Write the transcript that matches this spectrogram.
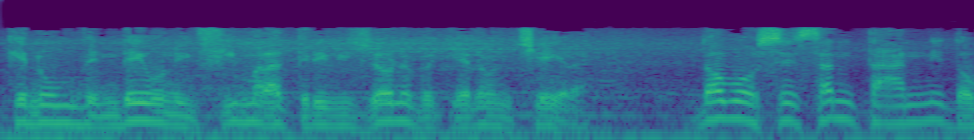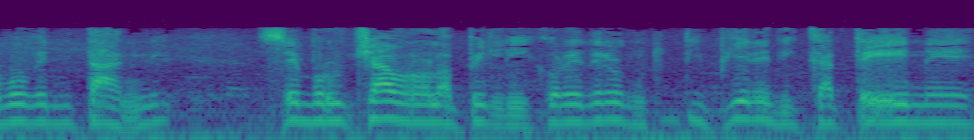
che non vendevano i film alla televisione perché non c'era, dopo 60 anni, dopo 20 anni, se bruciavano la pellicola ed erano tutti pieni di catene,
